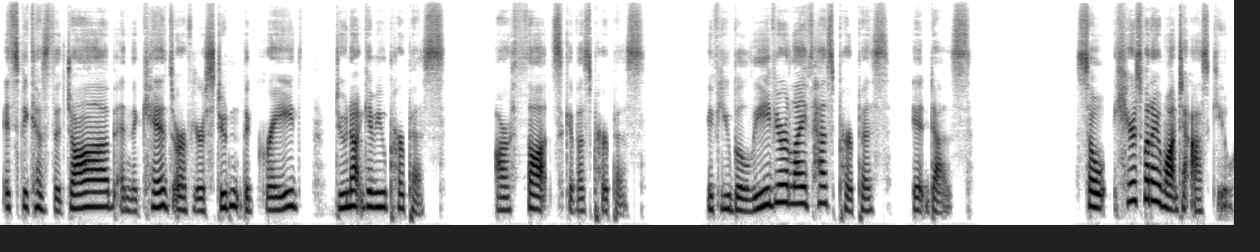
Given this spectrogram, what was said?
It's because the job and the kids, or if you're a student, the grades do not give you purpose. Our thoughts give us purpose. If you believe your life has purpose, it does. So here's what I want to ask you.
